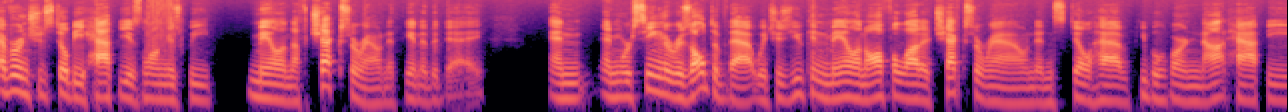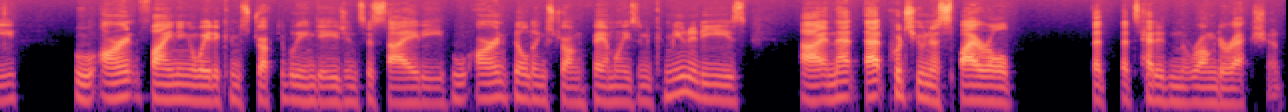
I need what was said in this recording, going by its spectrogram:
everyone should still be happy as long as we mail enough checks around at the end of the day. And, and we're seeing the result of that, which is you can mail an awful lot of checks around and still have people who are not happy, who aren't finding a way to constructively engage in society, who aren't building strong families and communities. Uh, and that, that puts you in a spiral that, that's headed in the wrong direction.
